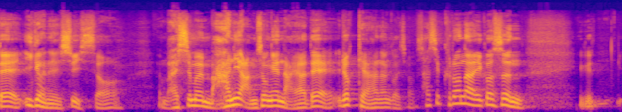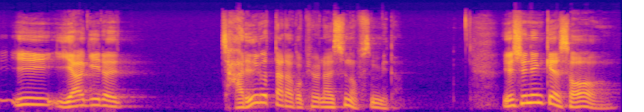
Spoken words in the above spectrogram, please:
때 이겨낼 수 있어. 말씀을 많이 암송해 놔야 돼. 이렇게 하는 거죠. 사실 그러나 이것은 이 이야기를 잘 읽었다라고 표현할 수는 없습니다. 예수님께서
